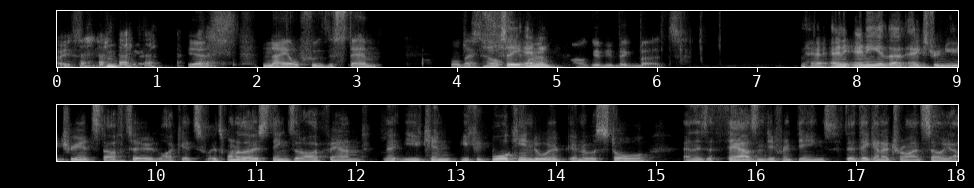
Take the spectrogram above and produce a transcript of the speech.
Ice yes nail through the stem all that help See, any- plant, I'll give you big buds. Yeah, any any of that extra nutrient stuff too. Like it's it's one of those things that I've found that you can you could walk into a into a store and there's a thousand different things that they're going to try and sell you.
